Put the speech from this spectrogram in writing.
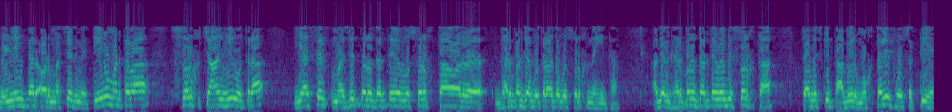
بلڈنگ پر اور مسجد میں تینوں مرتبہ سرخ چاند ہی اترا یا صرف مسجد پر اترتے ہوئے وہ سرخ تھا اور گھر پر جب اترا تو وہ سرخ نہیں تھا۔ اگر گھر پر اترتے ہوئے بھی سرخ تھا تو اب اس کی تعبیر مختلف ہو سکتی ہے۔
